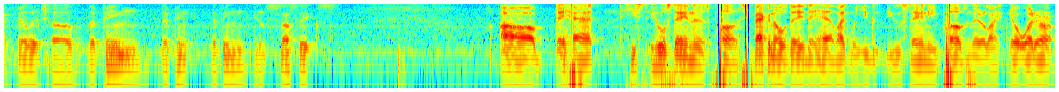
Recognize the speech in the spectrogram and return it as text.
village of Lipping, Lipping, Lipping in Sussex. Uh, they had he he was staying in his pubs. Back in those days, they had like when you you stay in these pubs, and they're like they were there are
